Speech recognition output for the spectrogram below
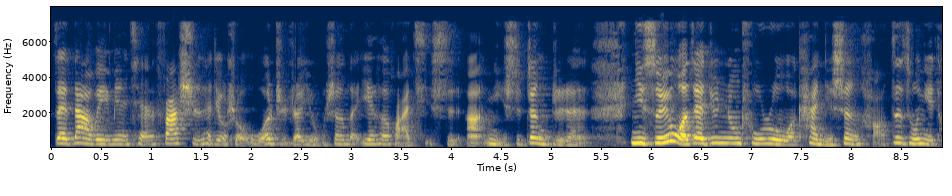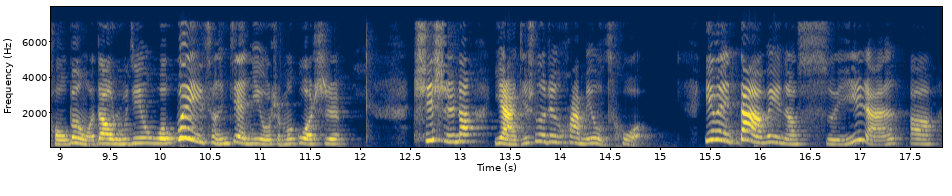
在大卫面前发誓，他就说：“我指着永生的耶和华起誓啊，你是正直人，你随我在军中出入，我看你甚好。自从你投奔我到如今，我未曾见你有什么过失。”其实呢，雅吉说的这个话没有错。因为大卫呢，虽然啊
